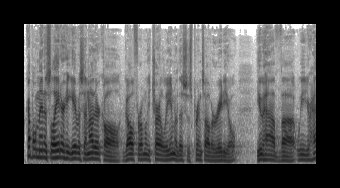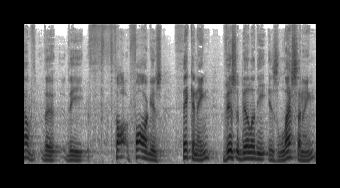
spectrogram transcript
A couple minutes later, he gave us another call Gulf Romeo Charlie Lima. This is Prince Albert Radio. You have, uh, we have the, the th- fog is thickening, visibility is lessening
